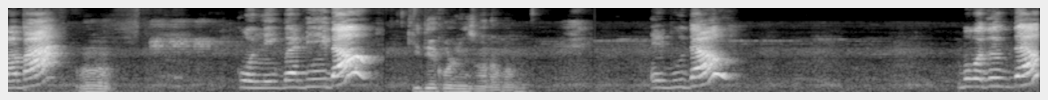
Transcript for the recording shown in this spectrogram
বাবা হুম কনি বানিয়ে দাও। কি দিয়ে কোল্ড ড্রিঙ্কস বানাবো? আমি? লেবু দাও। বরফ দাও।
